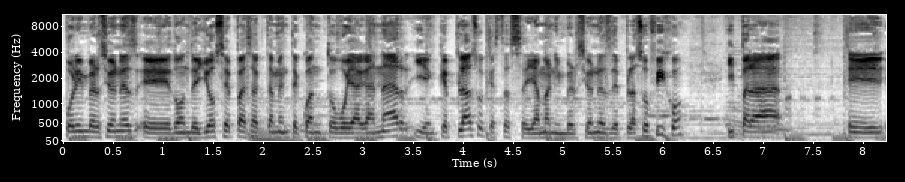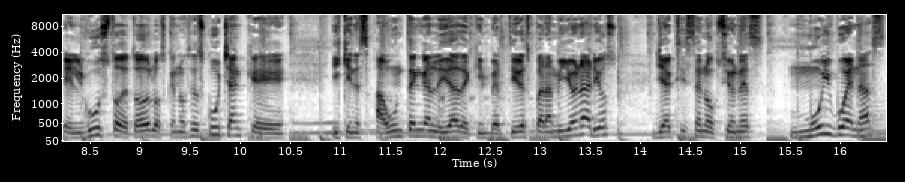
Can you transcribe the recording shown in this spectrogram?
por inversiones eh, donde yo sepa exactamente cuánto voy a ganar y en qué plazo, que estas se llaman inversiones de plazo fijo. Y para eh, el gusto de todos los que nos escuchan que, y quienes aún tengan la idea de que invertir es para millonarios, ya existen opciones muy buenas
